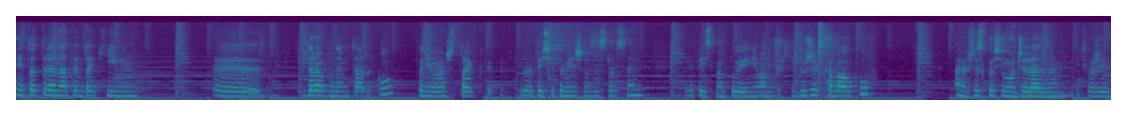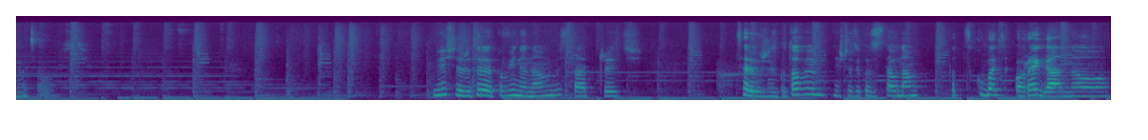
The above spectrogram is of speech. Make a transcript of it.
Ja to trę na tym takim y, drobnym tarku, ponieważ tak lepiej się to miesza ze sosem, lepiej smakuje. Nie mam takich dużych kawałków, ale wszystko się łączy razem i tworzy jedną całość. Myślę, że tyle powinno nam wystarczyć. Ser już jest gotowy, jeszcze tylko zostało nam podskubać oregano.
